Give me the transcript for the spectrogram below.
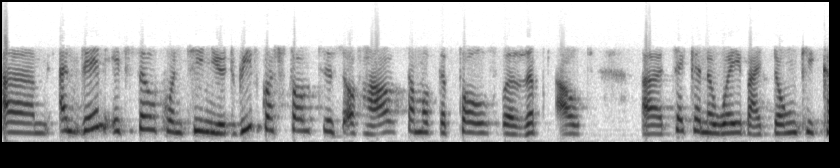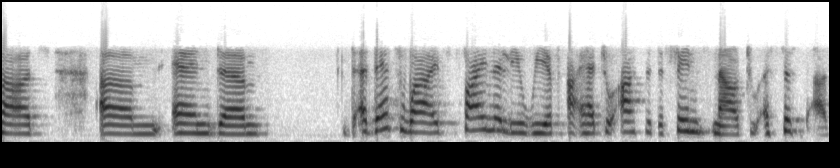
Um, and then it still continued. We've got photos of how some of the poles were ripped out, uh, taken away by donkey carts, um, and um, that's why finally we have uh, had to ask the defense now to assist us.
